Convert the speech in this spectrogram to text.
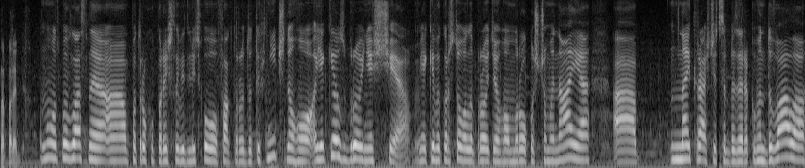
на перебіг. Ну от ми власне потроху перейшли від людського фактору до технічного. Яке озброєння ще, яке використовували протягом року, що минає, а найкраще себе зарекомендувало?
